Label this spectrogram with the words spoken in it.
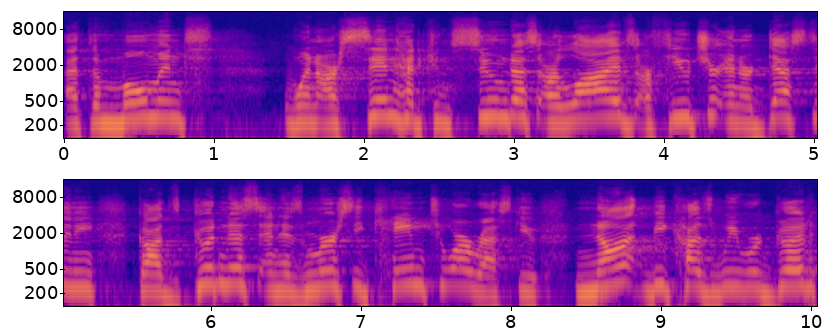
At the moment when our sin had consumed us, our lives, our future, and our destiny, God's goodness and His mercy came to our rescue, not because we were good,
